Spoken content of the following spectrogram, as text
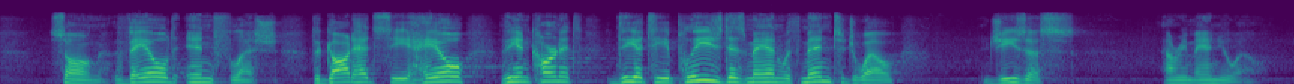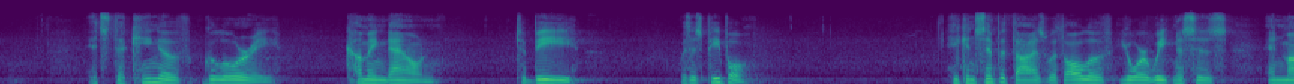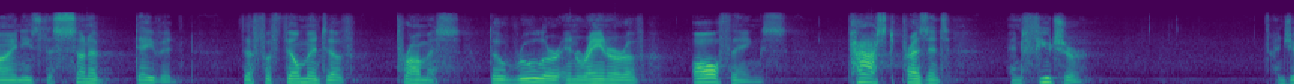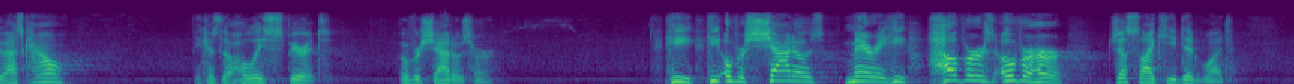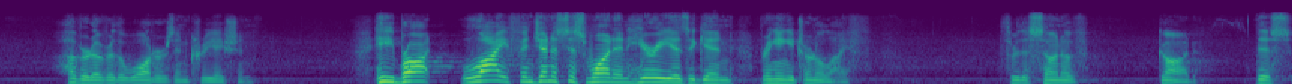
song, Veiled in Flesh the Godhead see. Hail the incarnate deity, pleased as man with men to dwell. Jesus, our Emmanuel. It's the King of glory coming down to be with his people. He can sympathize with all of your weaknesses and mine. He's the Son of David, the fulfillment of promise, the ruler and reigner of all things, past, present, and future. And you ask how? Because the Holy Spirit overshadows her. He, he overshadows Mary. He hovers over her just like he did what? Hovered over the waters in creation. He brought life in Genesis 1, and here he is again bringing eternal life through the Son of God, this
